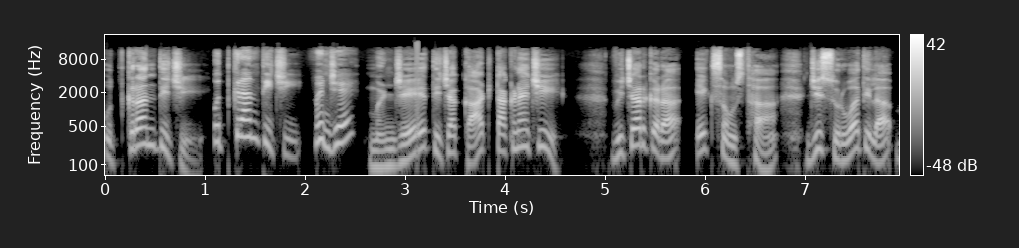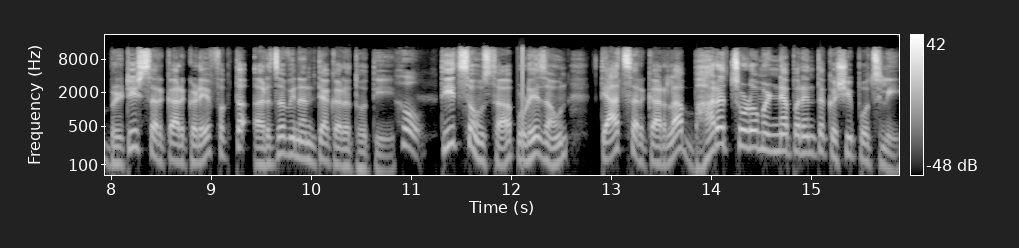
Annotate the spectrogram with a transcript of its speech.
उत्क्रांतीची. उत्क्रांतीची. म्हणजे? म्हणजे तिच्या काट टाकण्याची. विचार करा एक संस्था जी सुरुवातीला ब्रिटिश सरकारकडे फक्त अर्ज विनंत्या करत होती. हो. तीच संस्था पुढे जाऊन त्याच सरकारला भारत सोडो म्हणण्यापर्यंत कशी पोचली?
